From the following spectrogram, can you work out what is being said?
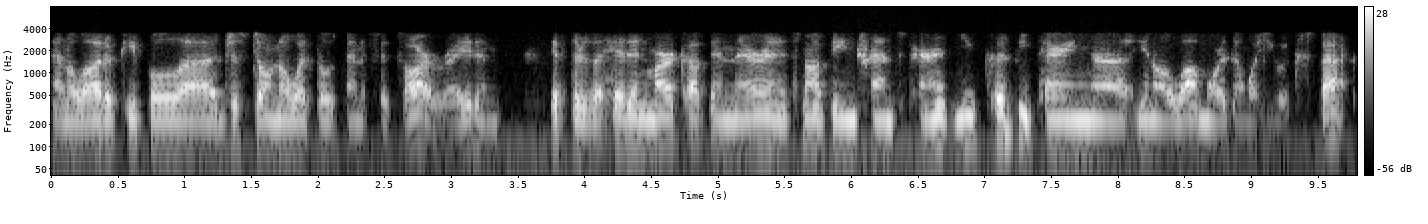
And a lot of people uh, just don't know what those benefits are, right? And if there's a hidden markup in there and it's not being transparent, you could be paying, uh, you know, a lot more than what you expect.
